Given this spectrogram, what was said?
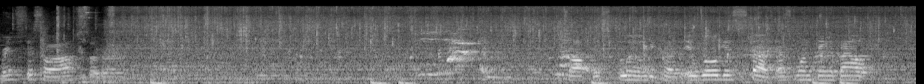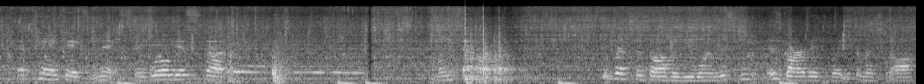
Rinse this off so it's off the spoon because it will get stuck. That's one thing about that pancake mix. It will get stuck. Rinse that off. You rinse this off if you want. This is garbage, but you can rinse it off.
